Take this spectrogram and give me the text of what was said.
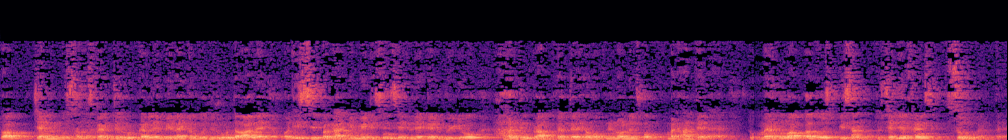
तो आप चैनल को सब्सक्राइब ज़रूर कर ले बेलाइकन को ज़रूर दबा लें और इसी प्रकार की मेडिसिन से रिलेटेड वीडियो हर दिन प्राप्त करते रहे अपने नॉलेज को बढ़ाते रहे। तो मैं हूँ आपका दोस्त किशन। तो चलिए फ्रेंड्स शुरू करते हैं।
